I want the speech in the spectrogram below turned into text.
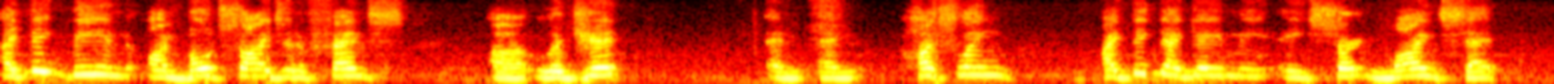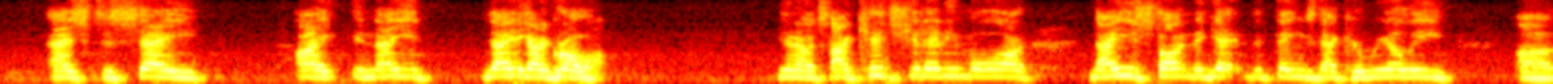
I think being on both sides of the fence, uh, legit, and and hustling, I think that gave me a certain mindset as to say, all right, and now you now you gotta grow up. You know, it's not kid shit anymore. Now you're starting to get the things that could really uh,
